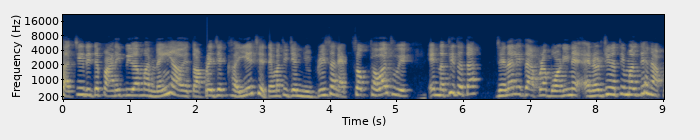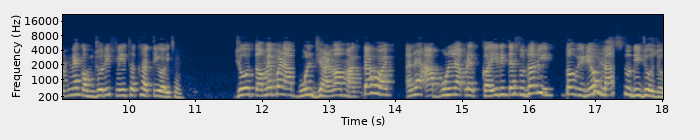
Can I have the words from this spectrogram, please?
સાચી રીતે પાણી પીવામાં નહીં આવે તો આપણે જે ખાઈએ છીએ તેમાંથી જે ન્યુટ્રિશન એબ્સોર્બ થવા જોઈએ એ નથી થતા, જેના લીધે આપણા બોડીને એનર્જી નથી મળતી અને આપણને કમજોરી ફીલ થતી હોય છે. જો તમે પણ આ ભૂલ જાણવા માંગતા હોય અને આ ભૂલને આપણે કઈ રીતે સુધારવી તો વીડિયો લાસ્ટ સુધી જોજો.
